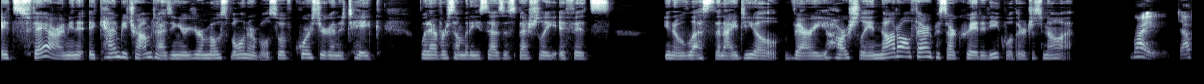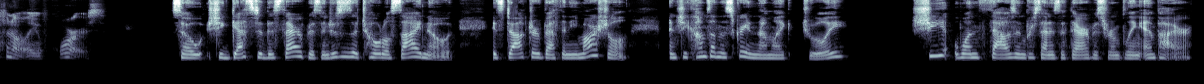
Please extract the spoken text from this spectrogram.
it's fair. I mean, it, it can be traumatizing. You're, you're most vulnerable. So, of course, you're going to take whatever somebody says, especially if it's, you know, less than ideal, very harshly. And not all therapists are created equal. They're just not. Right. Definitely. Of course. So she gets to this therapist, and just as a total side note, it's Dr. Bethany Marshall. And she comes on the screen, and I'm like, Julie, she 1000% is a therapist from Bling Empire.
